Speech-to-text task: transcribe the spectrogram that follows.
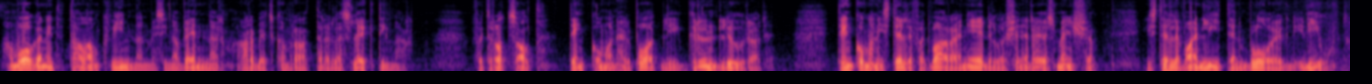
Han vågade inte tala om kvinnan med sina vänner, arbetskamrater eller släktingar. För trots allt, tänk om man höll på att bli grundlurad. Tänk om man istället för att vara en edel och generös människa istället var en liten blåögd idiot.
